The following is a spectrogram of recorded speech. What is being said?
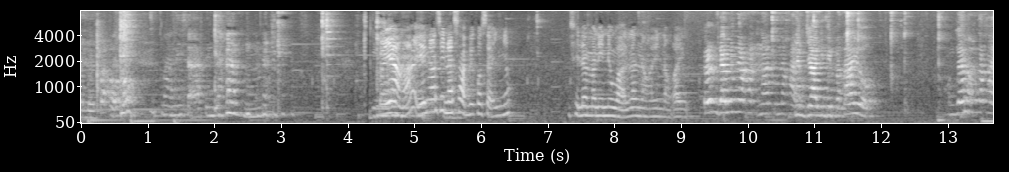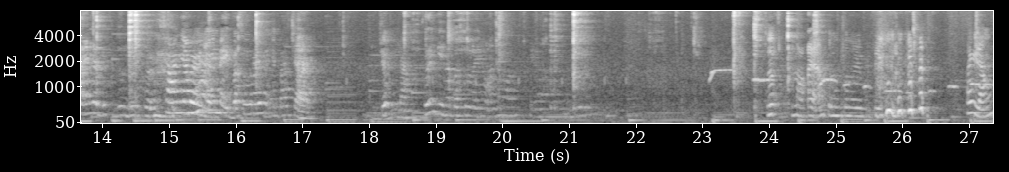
Sabay pa, oo. Mani sa atin lahat. Kaya nga, yun ang sinasabi ko sa inyo. Sila maniniwala na ngayon lang kayo. Pero ang dami na, natin nakain. Nag-Jollibee pa tayo. Ang dami nakain na beef noodles. Sayang nga yun, may basura yung iba. Char. Joke lang. Kung hindi na basura yung ano. Hmm, nakakaya ang punong-puno yung beef. Okay lang.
